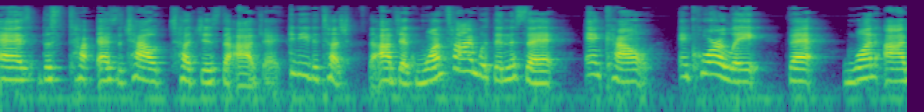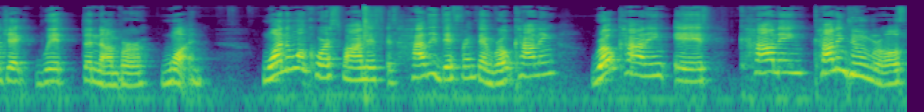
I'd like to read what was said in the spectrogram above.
as the as the child touches the object. You need to touch the object one time within the set and count and correlate that one object with the number one. One-to-one correspondence is highly different than rote counting. Rote counting is counting counting numerals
